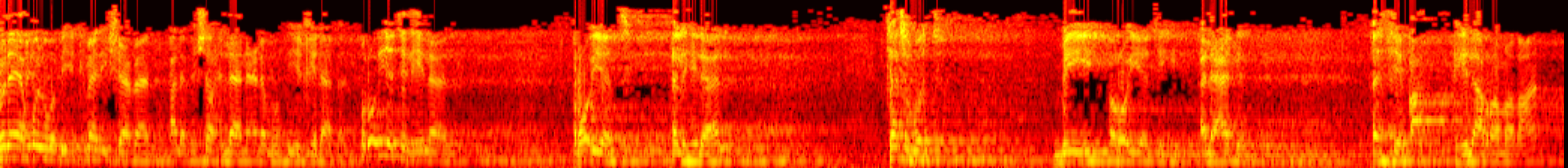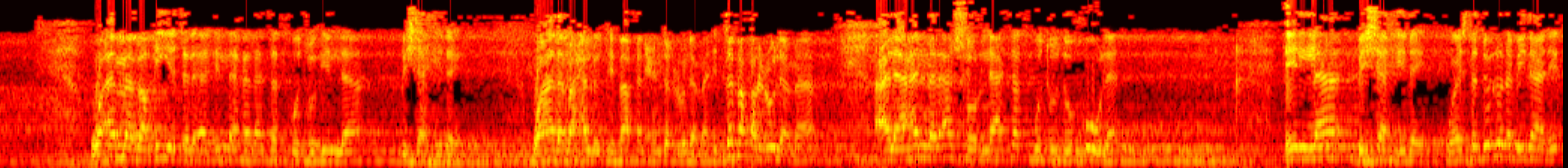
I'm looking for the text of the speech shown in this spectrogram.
هنا يقول وبإكمال شعبان قال في الشرح لا نعلم فيه خلافا. رؤية الهلال رؤية الهلال تثبت برؤية العدل الثقة هلال رمضان. وأما بقية الأهلة فلا تثبت إلا بشاهدين. وهذا محل اتفاق عند العلماء. اتفق العلماء على أن الأشهر لا تثبت دخولا إلا بشاهدين. ويستدلون بذلك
